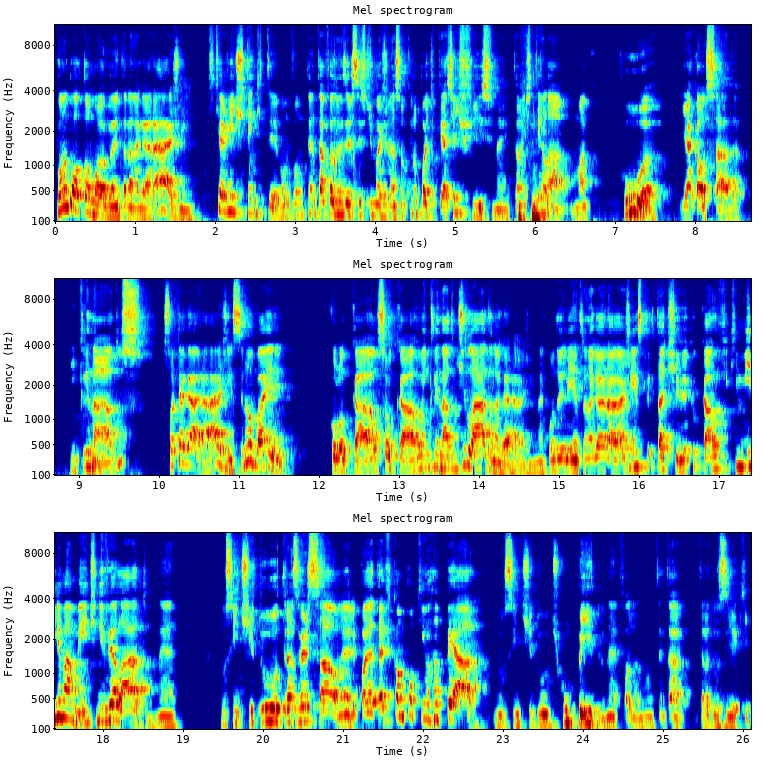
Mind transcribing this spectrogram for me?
Quando o automóvel entra na garagem, o que, a gente tem que ter? Vamos, vamos tentar fazer um exercício de imaginação que no podcast é difícil, né? Então a gente tem lá uma rua e a calçada inclinados, só que a garagem, você não vai colocar o seu carro inclinado de lado na garagem. Né? Quando ele entra na garagem, a expectativa é que o carro fique minimamente nivelado, né? No sentido transversal, né? Ele pode até ficar um pouquinho rampeado, no sentido de comprido, né? Falando, vamos tentar traduzir aqui.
